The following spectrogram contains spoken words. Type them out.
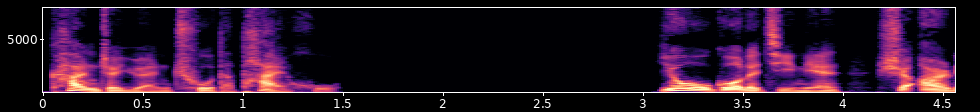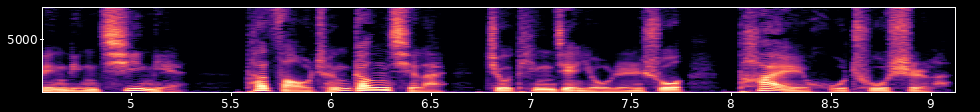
看着远处的太湖。又过了几年，是二零零七年，他早晨刚起来，就听见有人说太湖出事了。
